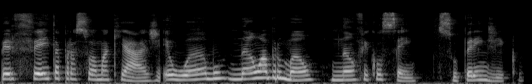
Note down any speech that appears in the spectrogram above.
Perfeita para sua maquiagem. Eu amo, não abro mão, não ficou sem. Super indico.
